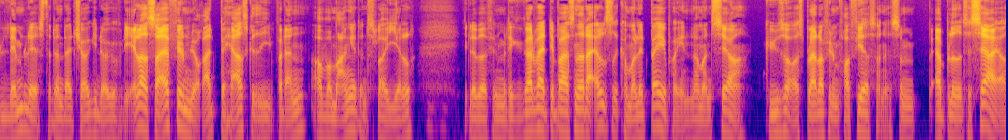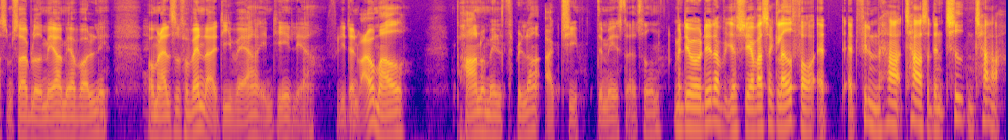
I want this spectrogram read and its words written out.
lemlæste den der Chucky-dukke. Fordi ellers så er filmen jo ret behersket i, hvordan og hvor mange den slår ihjel i løbet af filmen. Det kan godt være, at det er bare sådan noget, der altid kommer lidt bag på en, når man ser gyser og splatterfilm fra 80'erne, som er blevet til serier, som så er blevet mere og mere voldelige. Hvor man altid forventer, at de er værre, end de egentlig er. Fordi den var jo meget paranormal thriller-agtig det meste af tiden. Men det var jo det, der jeg, jeg var så glad for, at, at filmen har, tager sig den tid, den tager.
